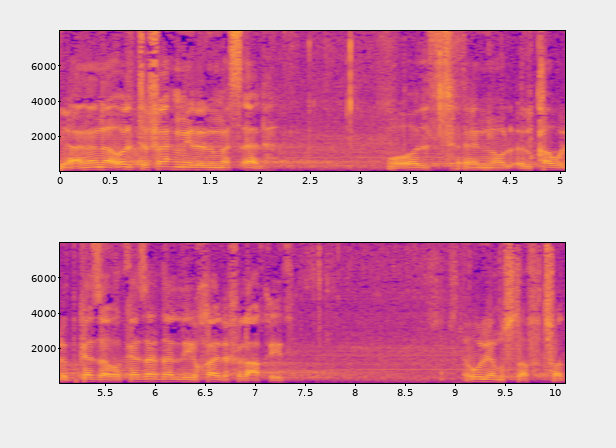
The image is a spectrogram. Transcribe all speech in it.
يعني أنا قلت فهمي للمسألة. وقلت إنه القول بكذا وكذا ده اللي يخالف العقيدة. قول يا مصطفى اتفضل.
